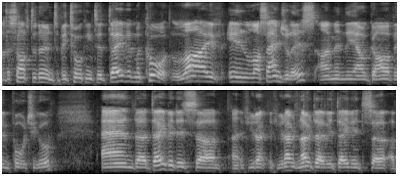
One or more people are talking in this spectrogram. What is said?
this afternoon to be talking to David McCourt live in Los Angeles. I'm in the Algarve in Portugal. And uh, David is, uh, uh if, you don't, if you don't know David, David's uh,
